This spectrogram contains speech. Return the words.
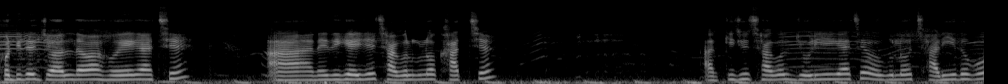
খটিতে জল দেওয়া হয়ে গেছে। আর এদিকে এই যে ছাগলগুলো খাচ্ছে। আর কিছু ছাগল জড়িয়ে গেছে, ওগুলো ছাড়িয়ে দেবো।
